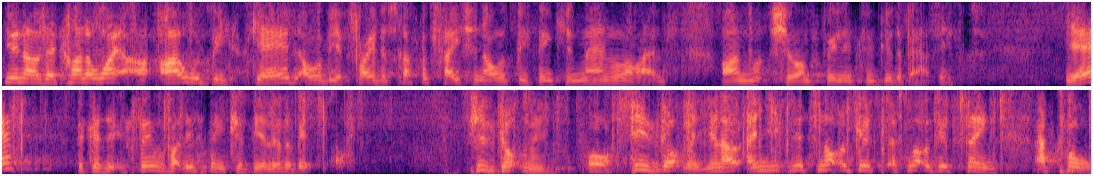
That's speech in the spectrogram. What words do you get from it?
you know, they're kind of I, I would be scared, I would be afraid of suffocation, I would be thinking, man alive, I'm not sure I'm feeling too good about this. Yeah? Because it feels like this thing could be a little bit she's got me, or he's got me, you know, and you, it's not a good, it's not a good thing at all.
